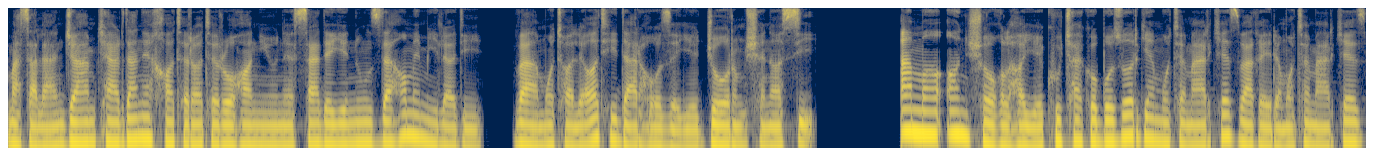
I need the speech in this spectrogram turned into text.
مثلا جمع کردن خاطرات روحانیون سده 19 میلادی و مطالعاتی در حوزه جرم شناسی. اما آن شغلهای کوچک و بزرگ متمرکز و غیر متمرکز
